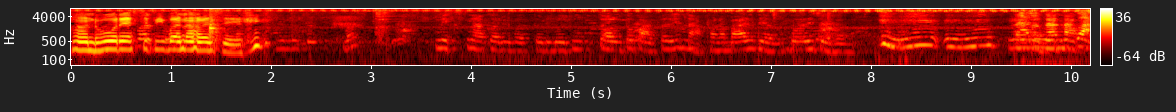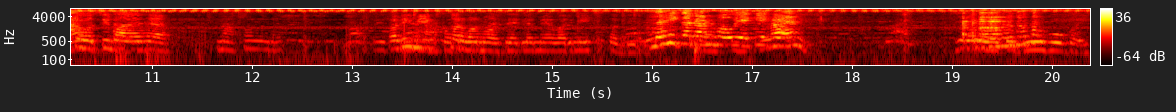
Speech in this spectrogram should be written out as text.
હાંડવો રેસીપી બનાવે છે મિક્સ ના કરી બધું તલ તો પાછળ જ નાખવાના બાળી દેવું બળી જવાનું બધા નાખવા ઓછી મળે છે મિક્સ કરવાનું હશે એટલે મેં વરી મિક્સ કરી દીધું નહીં કરવાનું હોવું એક એક ભૂલ હો ગઈ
